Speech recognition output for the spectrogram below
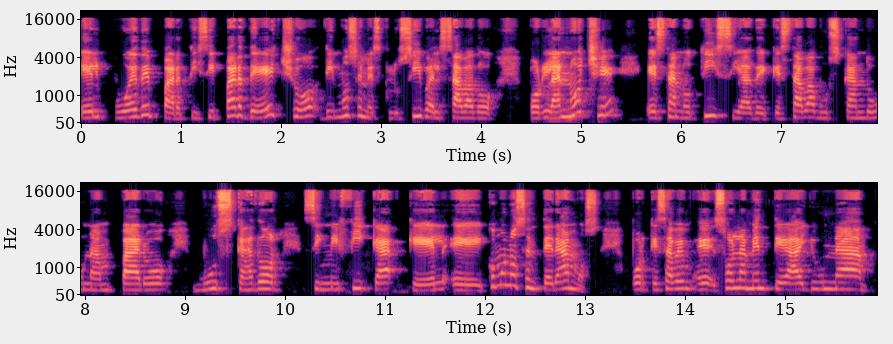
él puede participar. De hecho, dimos en exclusiva el sábado por la noche esta noticia de que estaba buscando un amparo buscador. Significa que él, eh, ¿cómo nos enteramos? Porque saben, eh, solamente hay una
